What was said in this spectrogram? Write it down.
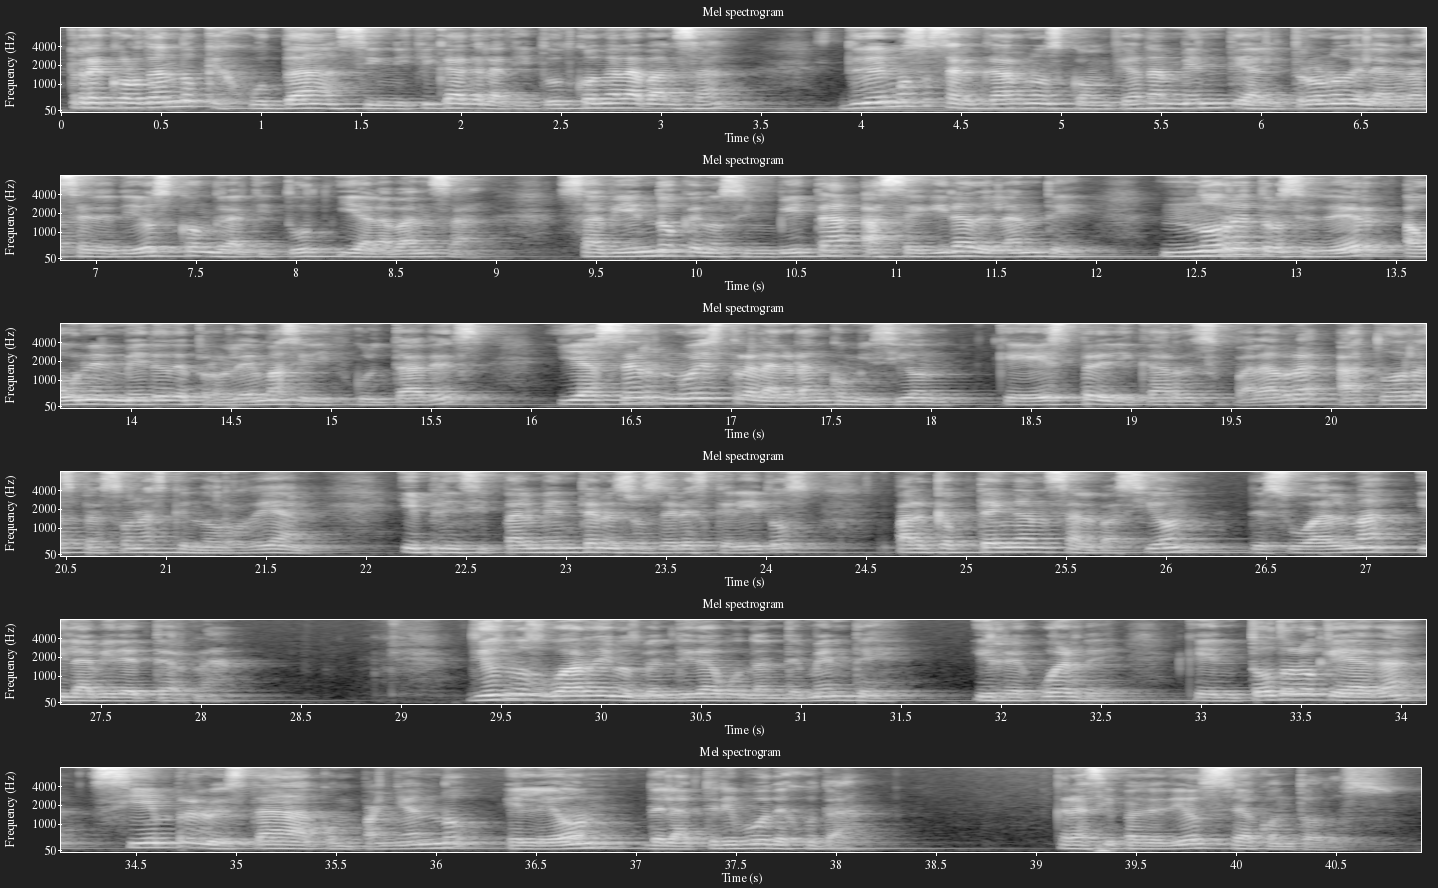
Recordando que Judá significa gratitud con alabanza, debemos acercarnos confiadamente al trono de la gracia de Dios con gratitud y alabanza, sabiendo que nos invita a seguir adelante, no retroceder aún en medio de problemas y dificultades, y hacer nuestra la gran comisión, que es predicar de su palabra a todas las personas que nos rodean y principalmente a nuestros seres queridos para que obtengan salvación de su alma y la vida eterna. Dios nos guarde y nos bendiga abundantemente y recuerde que en todo lo que haga siempre lo está acompañando el león de la tribu de Judá. Gracias y paz de Dios sea con todos.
